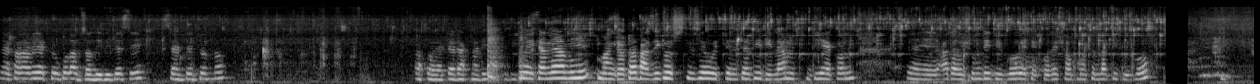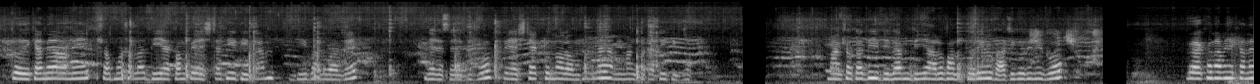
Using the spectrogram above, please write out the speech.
এখন আমি একটু গোলাপ জল দিয়ে দিতেছি স্যান্টের জন্য। তারপর একটা ডাকনা দিয়ে। তো এখানে আমি মাংসটা ভাজি করছি যে ওই তেলটা দিয়ে দিলাম, দিয়ে এখন আদা রসুন দিয়ে দিব, এতে করে সব মশলা দিয়ে দিব। তো এখানে আমি সব মশলা দিয়ে এখন পেঁয়াজটা দিয়ে দিলাম, দিয়ে ভালোভাবে নেড়ে ছেড়ে দিব। পেঁয়াজটা একটু নরম হলে আমি মাংসটা দিয়ে দিব। মাংসটা দিয়ে দিলাম, দিয়ে আরও ভালো করে ভাজি করে দিব তো এখন আমি এখানে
